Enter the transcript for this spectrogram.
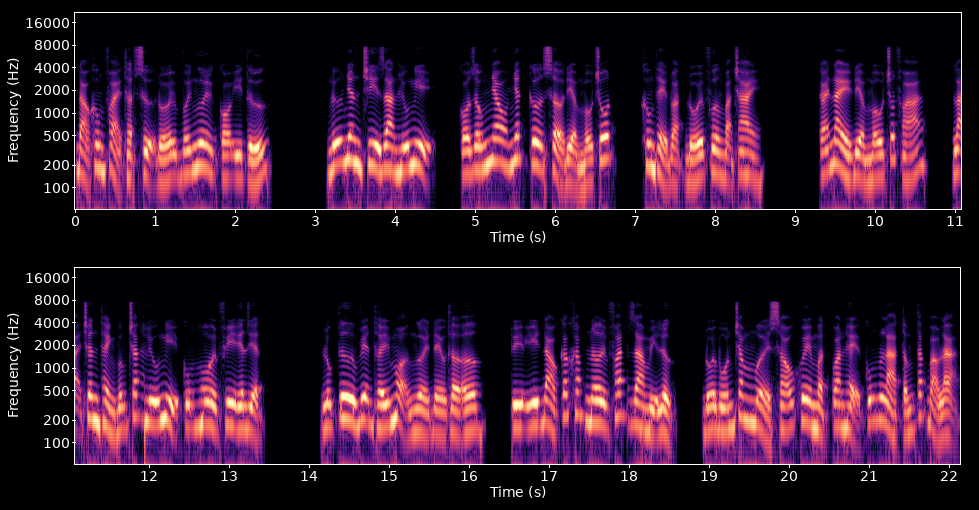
đào không phải thật sự đối với ngươi có ý tứ. Nữ nhân chi gian hữu nghị, có giống nhau nhất cơ sở điểm mấu chốt, không thể đoạt đối phương bạn trai. Cái này điểm mấu chốt phá, lại chân thành vững chắc hữu nghị cũng hôi phi yên diệt. Lục tư viện thấy mọi người đều thờ ơ, tùy ý đào các khắp nơi phát ra mị lực, đối 416 khuê mật quan hệ cũng là tấm tắc bảo lạ,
